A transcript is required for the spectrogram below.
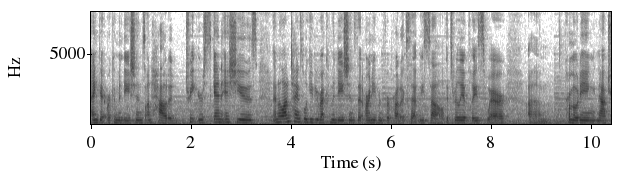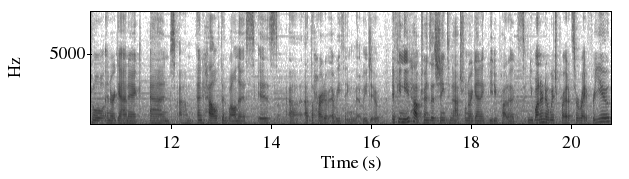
and get recommendations on how to treat your skin issues. And a lot of times we'll give you recommendations that aren't even for products that we sell. It's really a place where um, promoting natural and organic and, um, and health and wellness is uh, at the heart of everything that we do. If you need help transitioning to natural and organic beauty products and you want to know which products are right for you,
